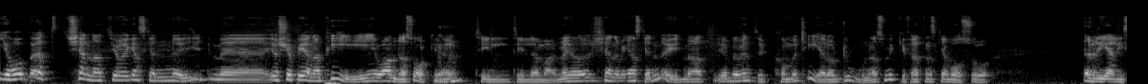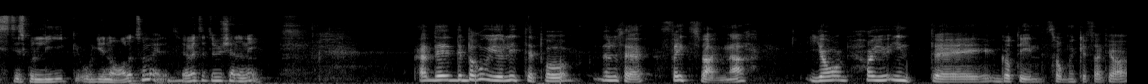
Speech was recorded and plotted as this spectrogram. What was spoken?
jag har börjat känna att jag är ganska nöjd med... Jag köper gärna PE och andra saker mm. till, till en vagn. Men jag känner mig ganska nöjd med att jag behöver inte konvertera och dona så mycket för att den ska vara så realistisk och lik originalet som möjligt. Jag vet inte, hur känner ni? Ja, det, det beror ju lite på, när du säger stridsvagnar. Jag har ju inte gått in så mycket så att jag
